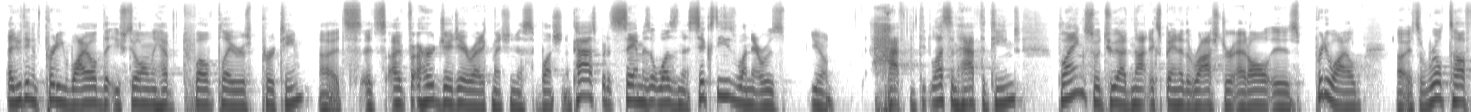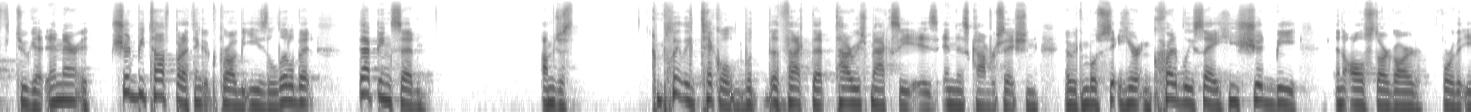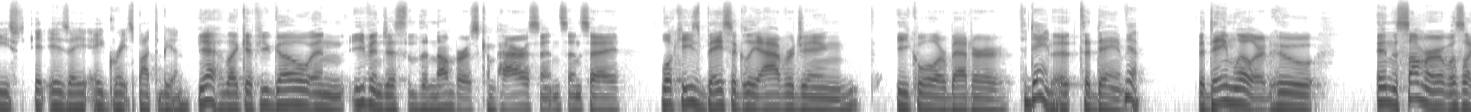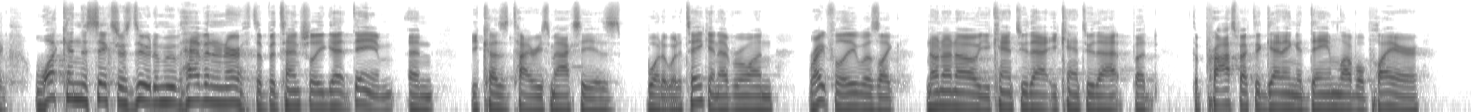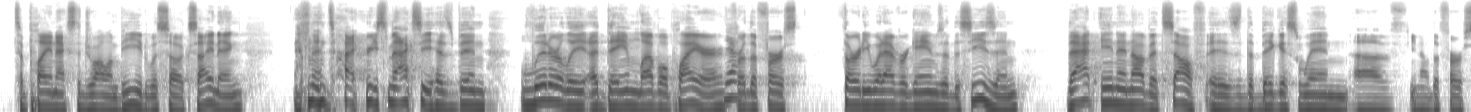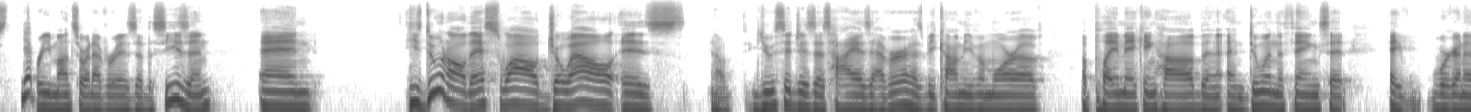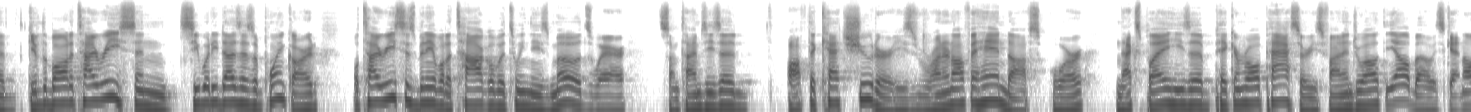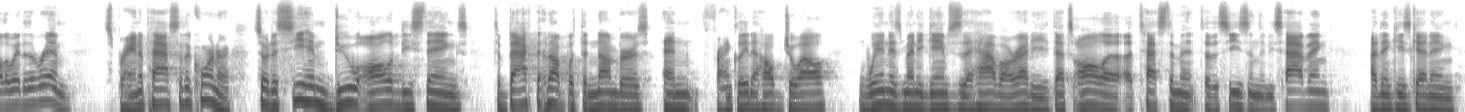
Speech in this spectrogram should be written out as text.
I do think it's pretty wild that you still only have 12 players per team. Uh, it's it's I've heard JJ Redick mention this a bunch in the past, but it's the same as it was in the 60s when there was you know half the, less than half the teams playing. So to have not expanded the roster at all is pretty wild. Uh, it's a real tough to get in there. It should be tough, but I think it could probably be eased a little bit. That being said, I'm just completely tickled with the fact that Tyrese Maxey is in this conversation. That we can both sit here and incredibly say he should be an all-star guard for the East. It is a, a great spot to be in. yeah, like if you go and even just the numbers comparisons and say, look, he's basically averaging equal or better To Dame. uh, to Dame. Yeah. To Dame Lillard, who in the summer was like, what can the Sixers do to move heaven and earth to potentially get Dame? And because Tyrese Maxey is what it would have taken, everyone rightfully was like, no, no, no, you can't do that. You can't do that. But the prospect of getting a Dame level player to play next to Joel Embiid was so exciting. And then Tyrese Maxey has been literally a Dame level player Yeah. for the first 30 whatever games of the season. That in and of itself is the biggest win of, you know, the first Yep. 3 months or whatever it is of the season. And he's doing all this while Joel is you know, usage is as high as ever, has become even more of a playmaking hub and, and doing the things that, hey, we're going to give the ball to Tyrese and see what he does as a point guard. Well, Tyrese has been able to toggle between these modes where sometimes he's a off the catch shooter, he's running off of handoffs, or next play, he's a pick and roll passer. He's finding Joel at the elbow, he's getting all the way to the rim, spraying a pass to the corner. So to see him do all of these things, to back that up with the numbers, and frankly, to help Joel win as many games as they have already, that's all a, a testament to the season that he's having. I think he's getting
